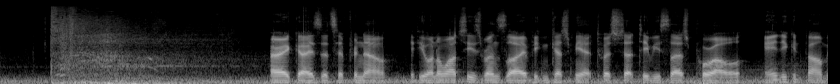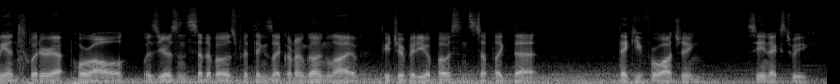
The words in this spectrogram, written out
Alright guys, that's it for now. If you want to watch these runs live, you can catch me at twitch.tv slash porowl, and you can follow me on Twitter at porowl, with zeros instead of O's for things like when I'm going live, future video posts, and stuff like that. Thank you for watching, see you next week.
